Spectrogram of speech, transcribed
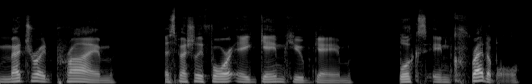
Metroid Prime, especially for a GameCube game, looks incredible.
